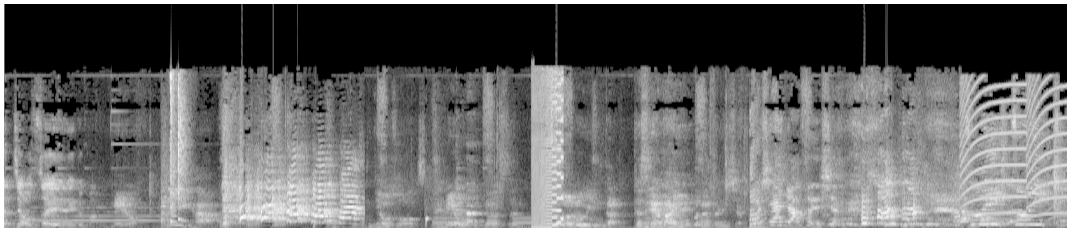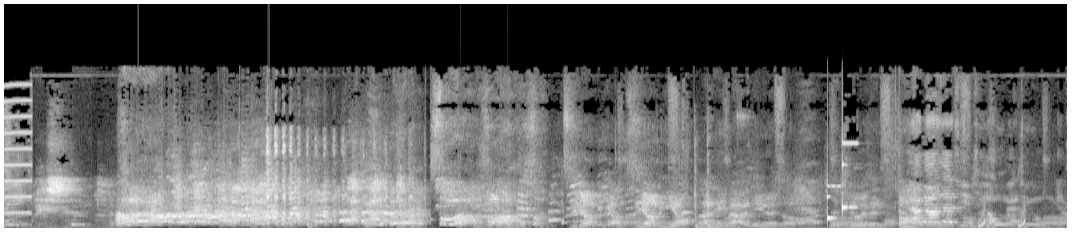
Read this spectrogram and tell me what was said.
个酒醉的那个吗？没有，第一卡，你听我说，里面有我的歌声，是我的录音档，可是你要答应我不能分享。我现在就要分享。注意注意注意！收 好收好收好，只有你有，只有你有。我哪天一百万订阅的时候啊，这就会真。你要不要再听听个五秒？听个五秒。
